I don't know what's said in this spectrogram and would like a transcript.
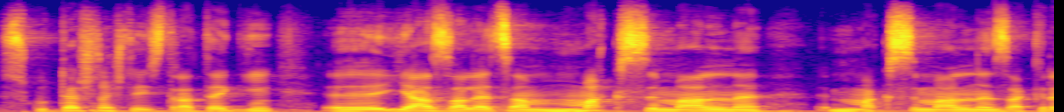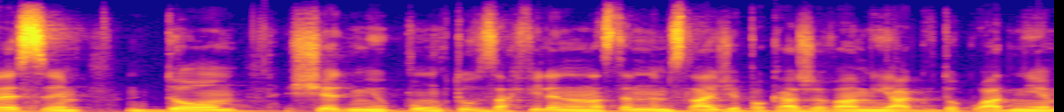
skuteczność tej strategii. E, Ja zalecam maksymalne, maksymalne zakresy do 7 punktów. Za chwilę na następnym slajdzie pokażę Wam, jak dokładnie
